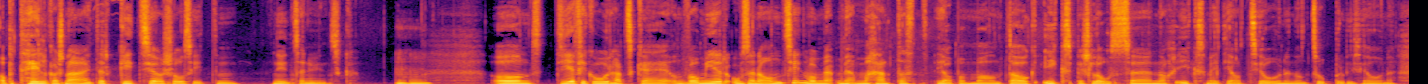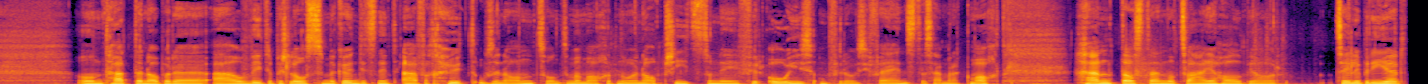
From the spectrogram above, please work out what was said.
Aber die Helga Schneider gibt es ja schon seit dem 1990. Mhm. Und diese Figur hat es gegeben. Und wo wir auseinander sind, wo wir, wir, wir haben das ja mal am Tag X beschlossen, nach X Mediationen und Supervisionen. Und hat dann aber äh, auch wieder beschlossen, wir gehen jetzt nicht einfach heute auseinander, sondern wir machen nur eine Abschiedstournee für uns und für unsere Fans. Das haben wir auch gemacht haben das dann noch zweieinhalb Jahre zelebriert.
